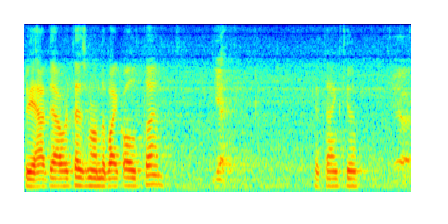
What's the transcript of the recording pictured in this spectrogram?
Do you have the advertisement on the bike all the time? Yeah, Okay, thank you. yeah.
